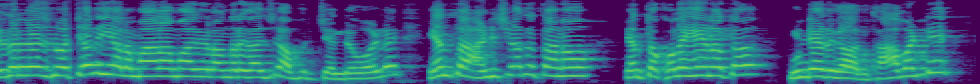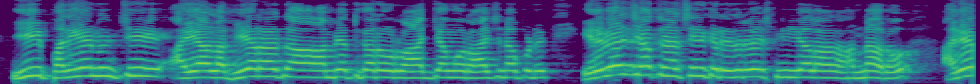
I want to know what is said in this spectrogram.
రిజర్వేషన్ వచ్చేది ఇవాళ మాలామాదిగలు అందరూ కలిసి అభివృద్ధి చెందేవాళ్ళే. ఎంత అణిచేతతనం ఎంత కులహీనత ఉండేది కాదు. కాబట్టి ఈ పదిహేను నుంచి అయ్యాళ్ళ బిఆర్ అంబేద్కర్ రాజ్యాంగం రాసినప్పుడు ఇరవై ఐదు శాతం ఎస్సీలకి రిజర్వేషన్ ఇవ్వాలని అన్నారు. అదే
